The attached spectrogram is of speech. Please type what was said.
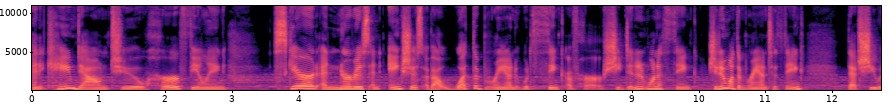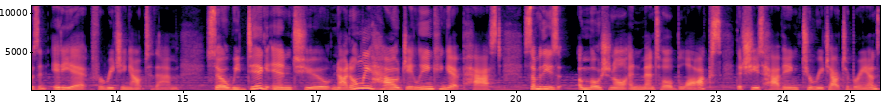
And it came down to her feeling scared and nervous and anxious about what the brand would think of her. She didn't want to think, she didn't want the brand to think that she was an idiot for reaching out to them. So we dig into not only how Jaylene can get past some of these emotional and mental blocks that she's having to reach out to brands,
